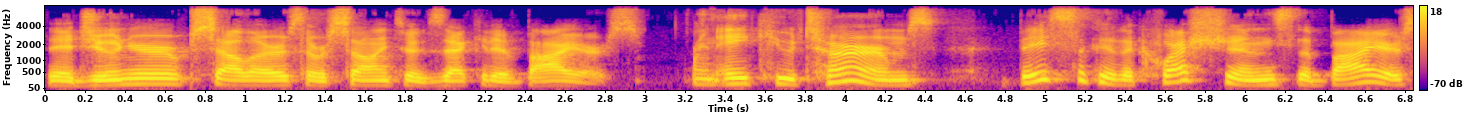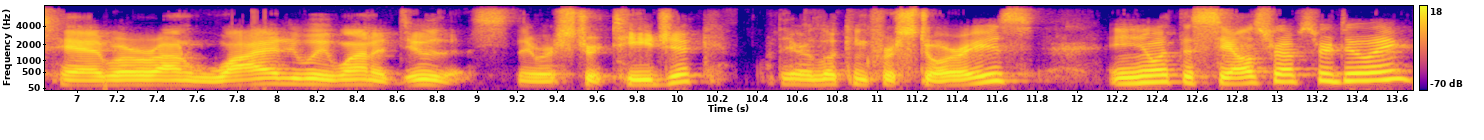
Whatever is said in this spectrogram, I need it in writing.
they had junior sellers that were selling to executive buyers. In AQ terms, basically the questions the buyers had were around why do we want to do this? They were strategic, they were looking for stories. And you know what the sales reps are doing?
